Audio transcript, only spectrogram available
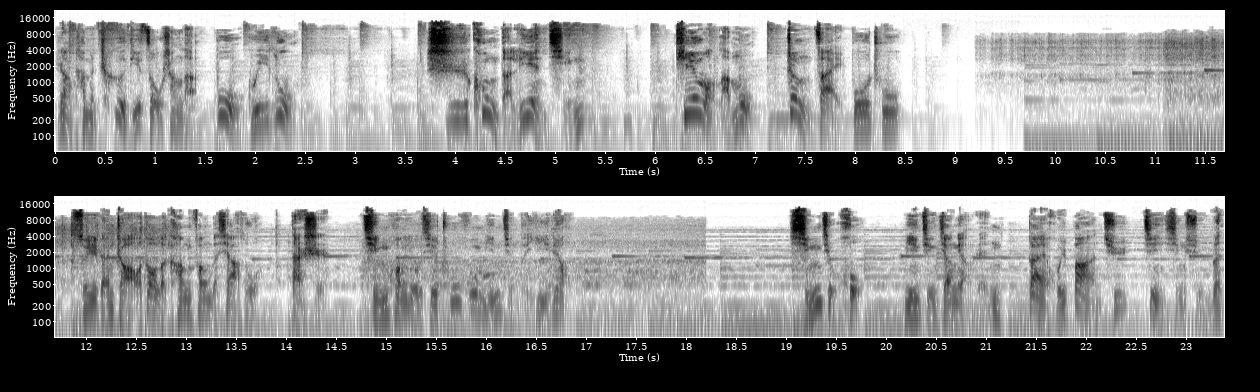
让他们彻底走上了不归路。失控的恋情，天网栏目正在播出。虽然找到了康芳的下落，但是情况有些出乎民警的意料。醒酒后，民警将两人带回办案区进行询问。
